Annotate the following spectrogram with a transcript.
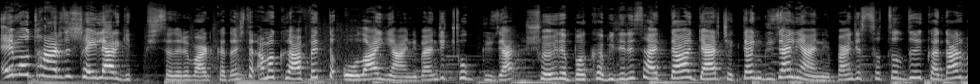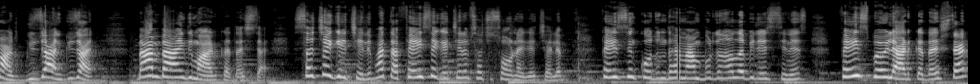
emo tarzı şeyler gitmiş sanırım arkadaşlar. Ama kıyafette olay yani. Bence çok güzel. Şöyle bakabiliriz hatta gerçekten güzel yani. Bence satıldığı kadar var. Güzel güzel. Ben beğendim arkadaşlar. Saça geçelim. Hatta Face'e geçelim. Saçı sonra geçelim. Face'in kodunu da hemen buradan alabilirsiniz. Face böyle arkadaşlar.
